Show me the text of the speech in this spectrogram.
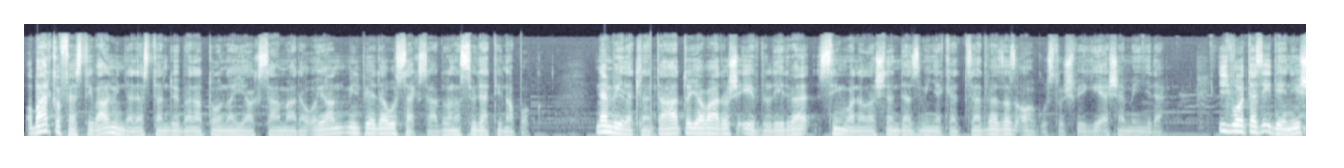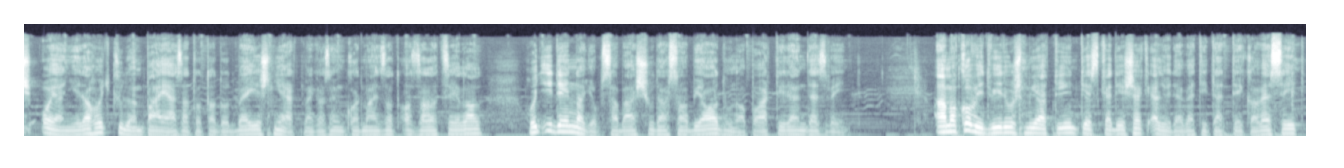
A Bárka Fesztivál minden esztendőben a tolnaiak számára olyan, mint például Szexádon a születi napok. Nem véletlen tehát, hogy a város évről évre színvonalas rendezvényeket szervez az augusztus végi eseményre. Így volt ez idén is, olyannyira, hogy külön pályázatot adott be és nyert meg az önkormányzat azzal a célral, hogy idén nagyobb szabásúra szabja a Dunaparti rendezvényt. Ám a Covid vírus miatti intézkedések előrevetítették a veszélyt,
